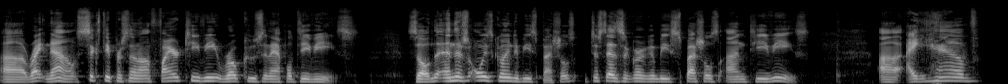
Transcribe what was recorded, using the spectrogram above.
Uh, right now, 60% off Fire TV, Roku's, and Apple TVs. So, and there's always going to be specials, just as there are going to be specials on TVs. Uh, I have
